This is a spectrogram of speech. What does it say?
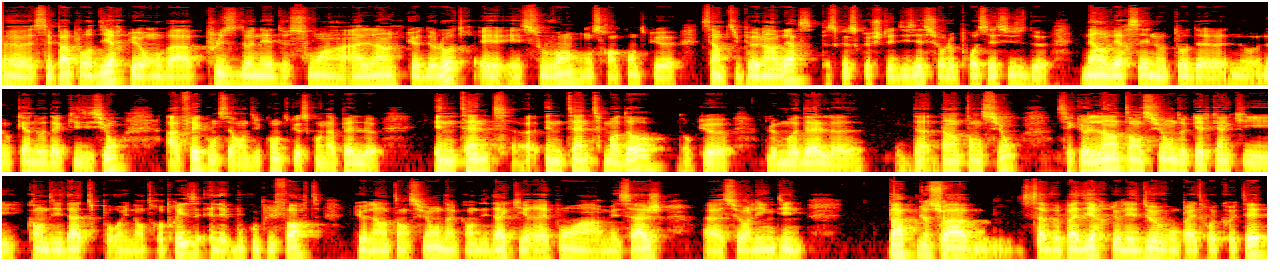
euh, c'est pas pour dire qu'on va plus donner de soins à l'un que de l'autre. Et, souvent, on se rend compte que c'est un petit peu l'inverse, parce que ce que je te disais sur le processus d'inverser nos canaux d'acquisition a fait qu'on s'est rendu compte que ce qu'on appelle le intent euh, model, donc euh, le modèle d'intention, c'est que l'intention de quelqu'un qui candidate pour une entreprise, elle est beaucoup plus forte que l'intention d'un candidat qui répond à un message sur LinkedIn. Pas, ça ne veut pas dire que les deux vont pas être recrutés,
